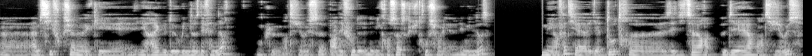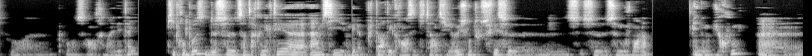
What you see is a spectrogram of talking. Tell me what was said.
euh, AMSI fonctionne avec les, les règles de Windows Defender, donc le- l'antivirus euh, par défaut de, Microsoft que tu trouves sur les, Windows. Mais en fait, il y a, d'autres euh, éditeurs EDR ou antivirus, pour, euh, rentrer dans les détails, qui proposent de s'interconnecter à, à AMSI. Et la plupart des grands éditeurs antivirus ont tous fait ce, ce, mouvement-là. Et donc du coup, euh,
